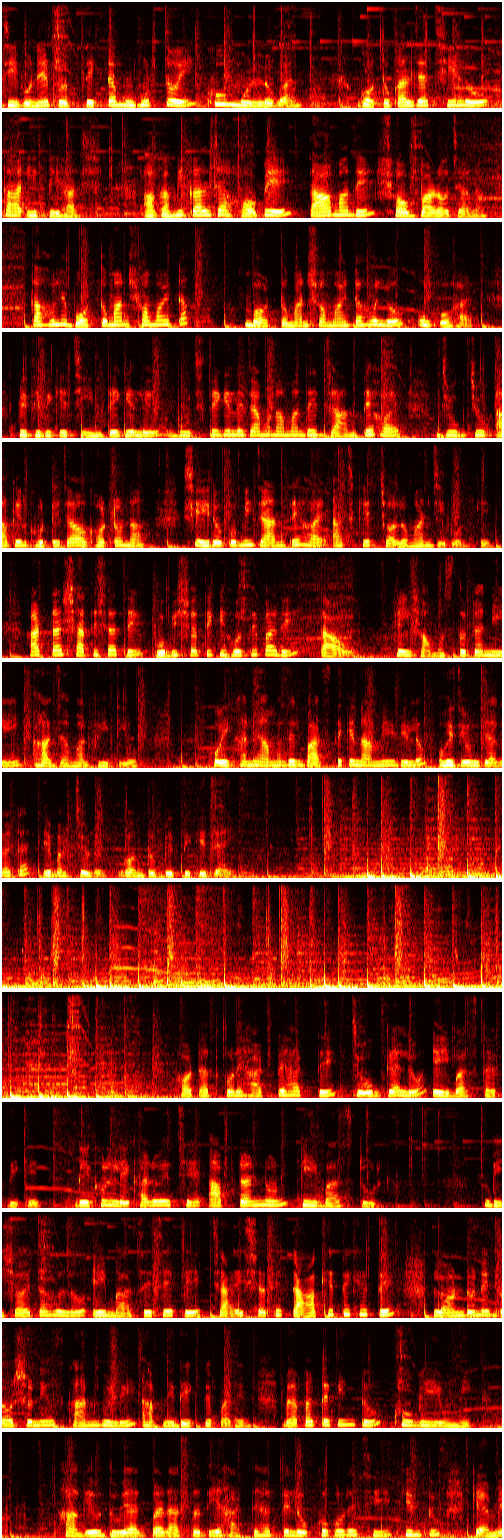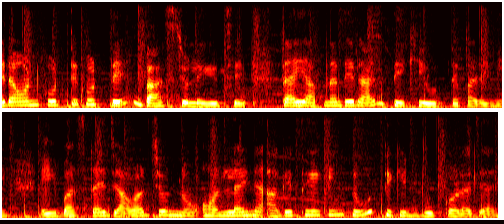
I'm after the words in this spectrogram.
জীবনের প্রত্যেকটা মুহূর্তই খুব মূল্যবান। গতকাল যা ছিল তা ইতিহাস। আগামীকাল যা হবে তা আমাদের সববার অজানা। তাহলে বর্তমান সময়টা? বর্তমান সময়টা হলো উপহার। পৃথিবীকে চিনতে গেলে, বুঝতে গেলে যেমন আমাদের জানতে হয়, যুগ যুগ আগের ঘটে যাওয়া ঘটনা, সেই রকমই জানতে হয় আজকের চলমান জীবনকে। আর তার সাথে সাথে ভবিষ্যতে কি হতে পারে, তাও। সেই সমস্তটা নিয়েই আজ আমার ভিডিও। ওইখানে আমাদের বাস থেকে নামিয়ে দিল। ওই যে ওই জায়গাটা। এবার চলুন গন্তব্যের দিকে যাই। হঠাৎ করে হাঁটতে হাঁটতে চোখ গেল এই বাসটার দিকে। দেখুন লেখা রয়েছে, আফটারনুন টি বাস ট্যুর। বিষয়টা হলো, এই বাসে চেপে চায়ের সাথে টা খেতে খেতে লন্ডনের দর্শনীয় স্থানগুলি আপনি দেখতে পারেন। ব্যাপারটা কিন্তু খুবই ইউনিক আগেও দু একবার রাস্তা দিয়ে হাঁটতে হাঁটতে লক্ষ্য করেছি, কিন্তু ক্যামেরা অন করতে করতে বাস চলে গেছে। তাই আপনাদের আর দেখিয়ে উঠতে পারিনি। এই বাসটায় যাওয়ার জন্য অনলাইনে আগের থেকে কিন্তু টিকিট বুক করা যায়।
